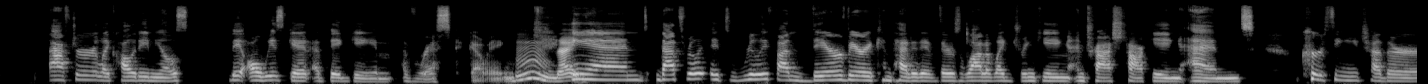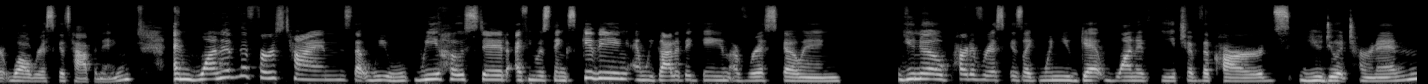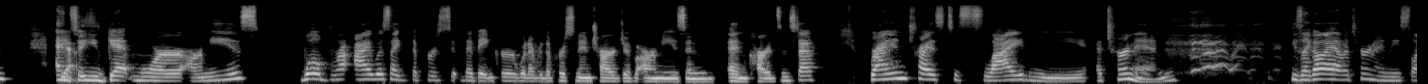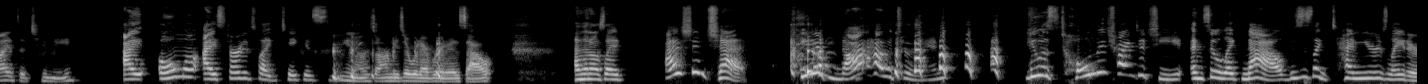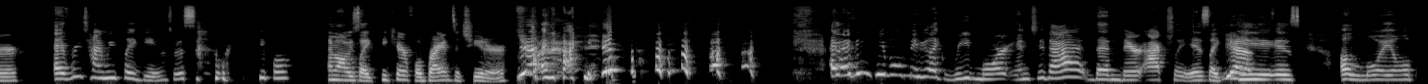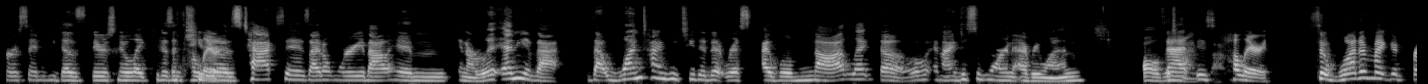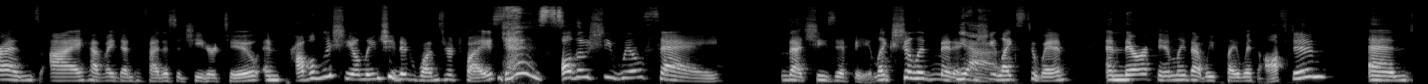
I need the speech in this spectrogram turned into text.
after like holiday meals, they always get a big game of risk going. Mm, nice. And that's really, it's really fun. They're very competitive. There's a lot of like drinking and trash talking and cursing each other while risk is happening. And one of the first times that we we hosted, I think it was Thanksgiving, and we got a big game of risk going. You know, part of risk is like when you get one of each of the cards, you do a turn in. And so you get more armies. Well, Bri- I was like the person, the banker, whatever, the person in charge of armies and and cards and stuff. Brian tries to slide me a turn in. He's like, "Oh, I have a turn in." And he slides it to me. I almost, I started to like take his, you know, his armies or whatever it is out, and then I was like, "I should check." He did not have a turn in. He was totally trying to cheat, and so like now, this is like ten years later. Every time we play games with, with people, I'm always like, "Be careful, Brian's a cheater." yeah. and I, and I think people maybe like read more into that than there actually is. Like Yeah. he is a loyal person. He does. There's no like he doesn't That's cheat on his taxes. I don't worry about him in our any of that. that one time he cheated at risk, I will not let go. And I just warn everyone all the That time. is about hilarious. So one of my good friends I have identified as a cheater too, and probably she only cheated once or twice. yes. Although she will say that she's iffy. Like she'll admit it. Yeah. She likes to win. And they're a family that we play with often. And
